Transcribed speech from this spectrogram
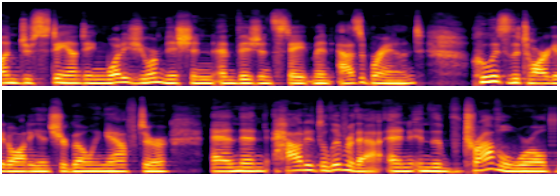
understanding what is your mission and vision statement as a brand, who is the target audience you're going after, and then how to deliver that. And in the travel world,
